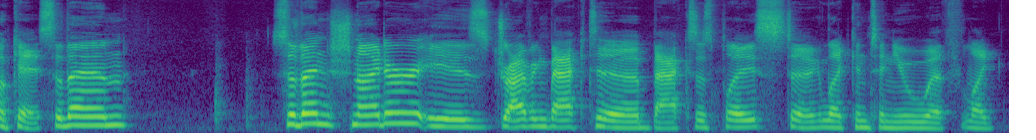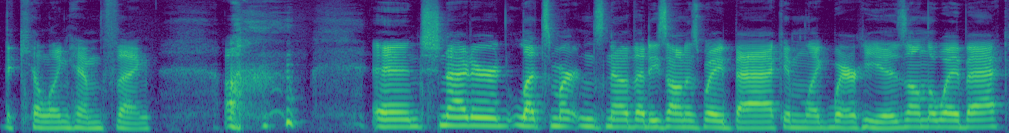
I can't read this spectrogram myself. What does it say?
Okay, so then so then Schneider is driving back to Bax's place to like continue with like the killing him thing. and Schneider lets Mertens know that he's on his way back and like where he is on the way back.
